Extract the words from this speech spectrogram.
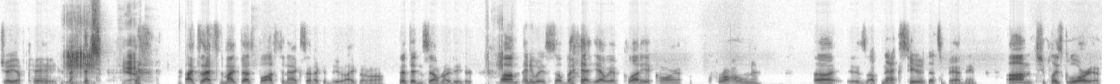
JFK. Yeah. That's that's my best Boston accent I could do. I don't know. That didn't sound right either. Um. Anyways, so but yeah, we have Claudia Cor- Cron. Uh, is up next here. That's a bad name. Um, she plays Gloria.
